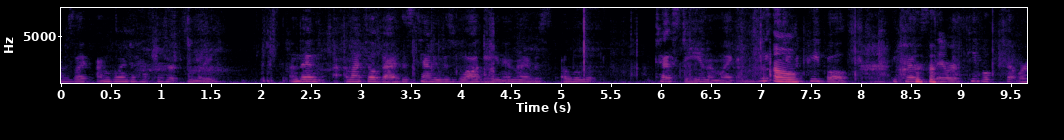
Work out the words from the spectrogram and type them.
I was like, I'm going to have to hurt somebody. And then, and I felt bad because Tammy was vlogging and I was a little testy, and I'm like, I hate Oh. stupid people because there were people that were.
